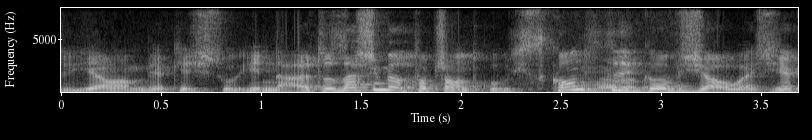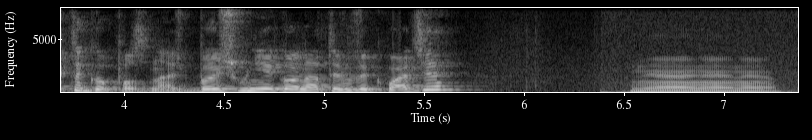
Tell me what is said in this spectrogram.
ja mam jakieś tu inne. Ale to zacznijmy od początku. Skąd No ty go wziąłeś? Jak ty go poznałeś? Byłeś u niego na tym wykładzie? Nie, nie, nie.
